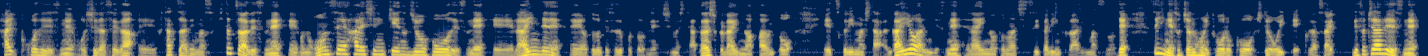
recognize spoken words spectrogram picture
はい、ここでですね、お知らせが、え、2つあります。1つはですね、え、この音声配信系の情報をですね、え、LINE でね、えお届けすることをね、しまして、新しく LINE のアカウントを、え作りました。概要欄にですね、LINE のお友達追加リンクがありますので、ぜひね、そちらの方に登録をしておいてください。で、そちらでですね、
